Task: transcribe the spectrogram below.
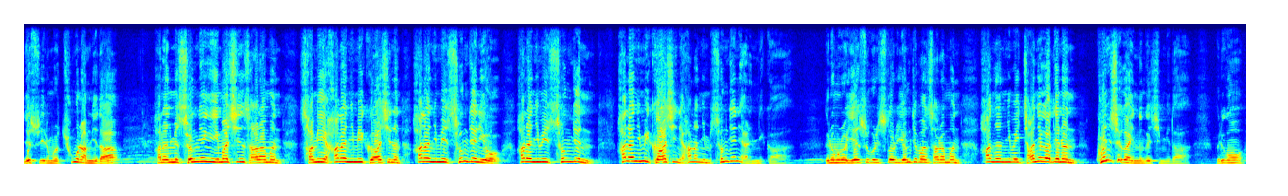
예수 이름으로 축원합니다. 하나님의 성령이 임하신 사람은 삼위 하나님이 거하시는 하나님의 성전이요. 하나님이 성전 하나님이 거하시니 하나님 성전이 아닙니까? 그러므로 예수 그리스도를 영접한 사람은 하나님의 자녀가 되는 권세가 있는 것입니다. 그리고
